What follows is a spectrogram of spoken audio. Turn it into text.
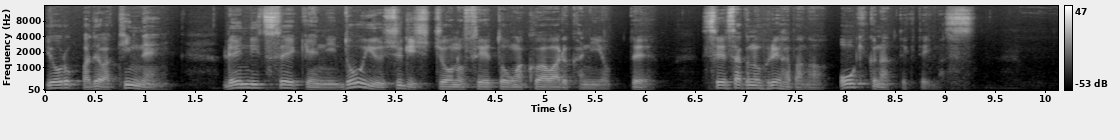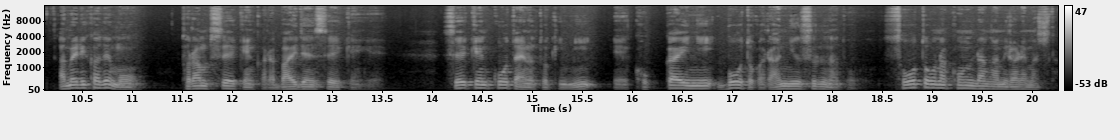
ヨーロッパでは近年連立政権にどういう主義主張の政党が加わるかによって政策の振れ幅が大きくなってきています。アメリカでもトランプ政権からバイデン政権へ政権交代の時に国会にボートが乱入するなど相当な混乱が見られました。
